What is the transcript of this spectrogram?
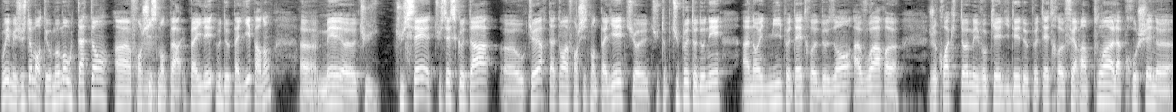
Oui, mais justement, t'es au moment où t'attends un franchissement de, de palier, pardon. Euh, Mm. Mais euh, tu tu sais tu sais ce que t'as euh, au cœur. T'attends un franchissement de palier. Tu euh, tu te- tu peux te donner un an et demi, peut-être deux ans, à voir. euh, je crois que Tom évoquait l'idée de peut-être faire un point à la prochaine euh,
